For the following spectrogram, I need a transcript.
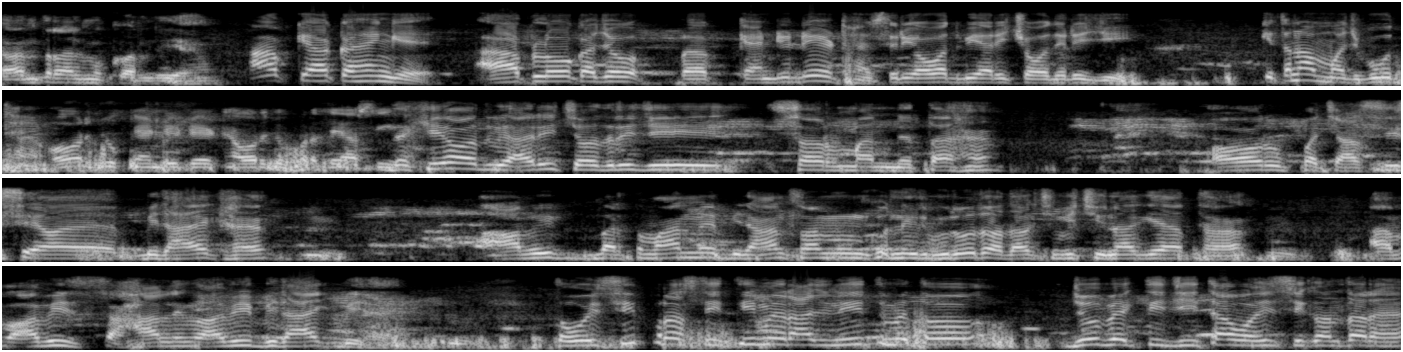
अंतराल में कर लिए हैं। आप क्या कहेंगे? आप लोगों का जो कैंडिडेट है श्री अवध बिहारी चौधरी जी कितना मज़बूत हैं और जो कैंडिडेट हैं और जो प्रत्याशी देखिए अवध बिहारी चौधरी जी सर्वमान्य नेता हैं और पचासी से विधायक है। अभी वर्तमान में विधानसभा में उनको निर्विरोध अध्यक्ष भी चुना गया था। अब अभी हाल में अभी विधायक भी है। तो इसी परिस्थिति में राजनीति में तो जो व्यक्ति जीता वही सिकंदर है।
